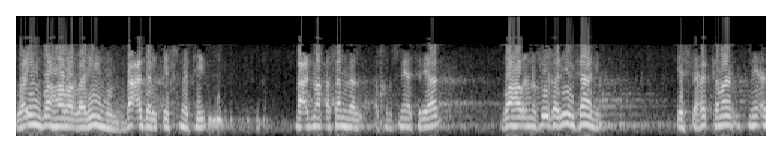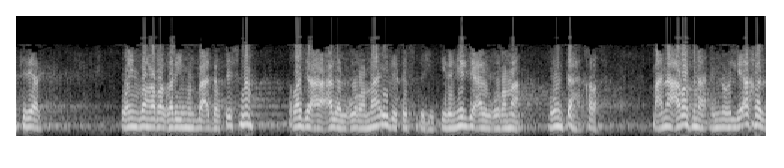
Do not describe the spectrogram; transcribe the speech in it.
وإن ظهر غريم بعد القسمة بعد ما قسمنا ال 500 ريال ظهر إنه في غريم ثاني يستحق كمان 100 ريال. وإن ظهر غريم بعد القسمة رجع على الغرماء بقسطه. إذا يرجع على الغرماء. هو انتهى خلاص. معناه عرفنا أنه اللي أخذ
